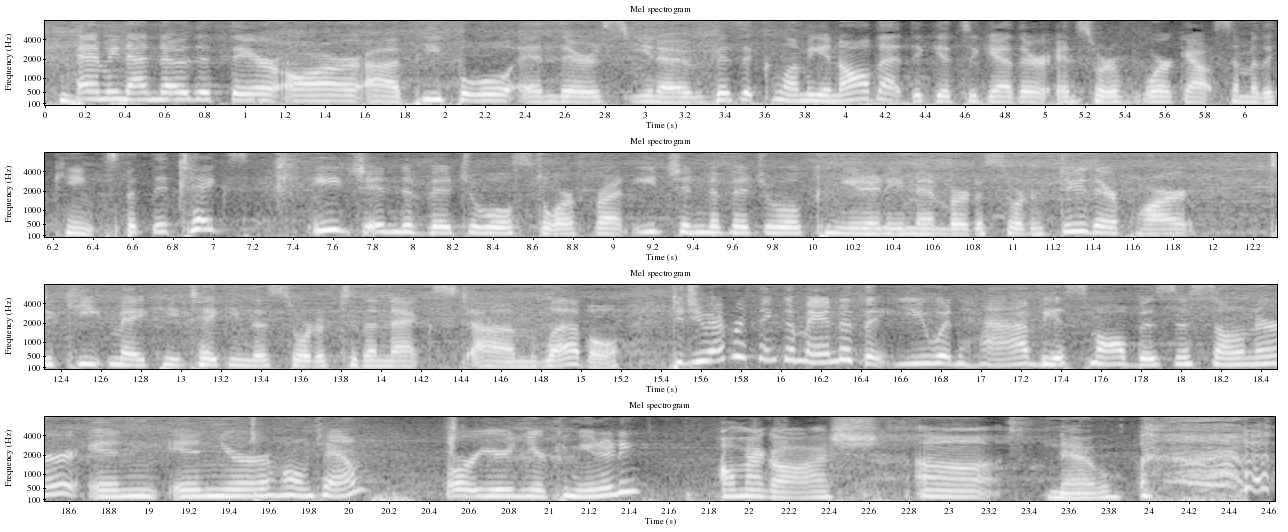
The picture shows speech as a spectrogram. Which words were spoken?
I mean, I know that there are uh, people and there's, you know, Visit Columbia and all that that get together and sort of work out some of the kinks. But it takes each individual storefront, each individual community member to sort of do their part to keep making taking this sort of to the next um, level. Did you ever think, Amanda, that you would have be a small business owner in in your hometown or you're in your community? Oh my gosh, uh, no.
